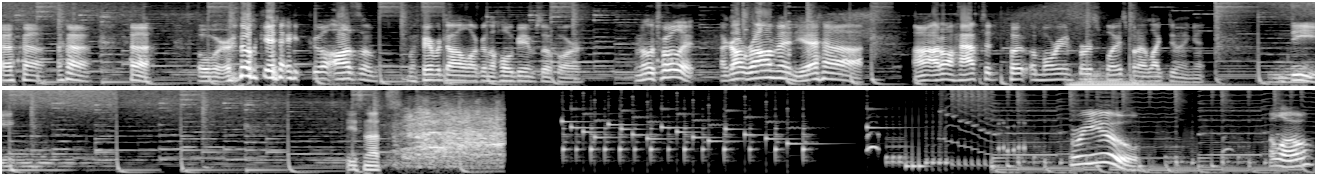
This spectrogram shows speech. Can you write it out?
ha ha. Over. okay, cool, awesome. My favorite dialogue in the whole game so far. Another toilet! I got ramen, yeah! I don't have to put Omori in first place, but I like doing it. D. These nuts. Who are you? Hello?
